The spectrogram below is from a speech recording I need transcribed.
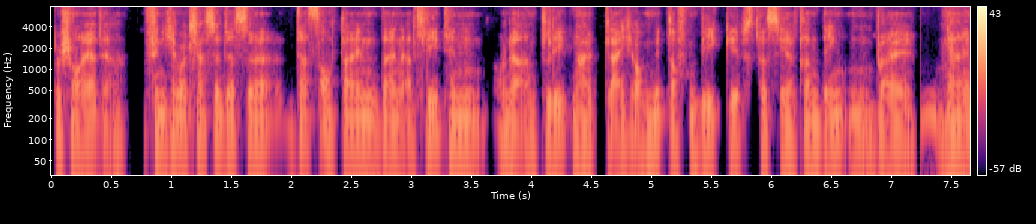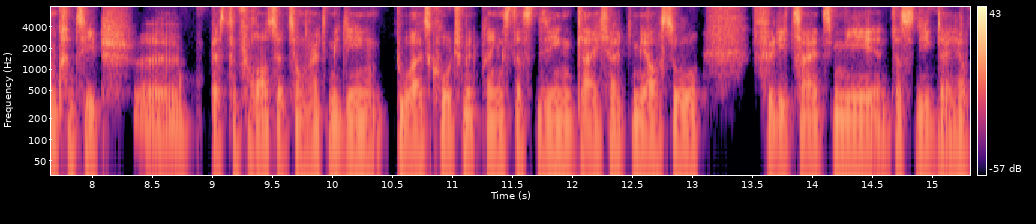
bescheuert, ja. Finde ich aber klasse, dass du das auch deinen dein Athletin oder Athleten halt gleich auch mit auf den Weg gibst, dass sie halt dran denken, weil ja im Prinzip äh, beste Voraussetzung halt mit denen du als Coach mitbringst, dass du den gleich halt mir auch so für die Zeit mir, dass du die gleich auch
